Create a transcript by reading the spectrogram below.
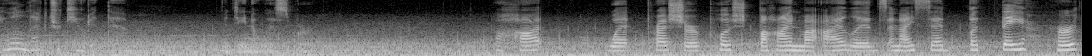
You electrocuted them, Medina whispered. A hot, wet pressure pushed behind my eyelids, and I said, But they hurt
